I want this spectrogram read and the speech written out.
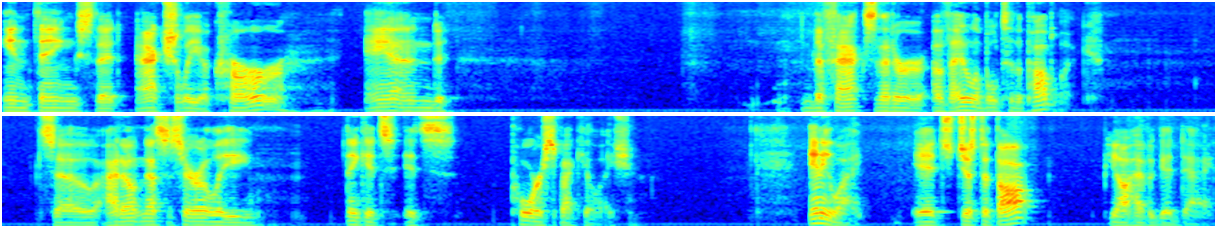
in things that actually occur and the facts that are available to the public. So I don't necessarily think it's it's poor speculation. Anyway, it's just a thought. Y'all have a good day.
